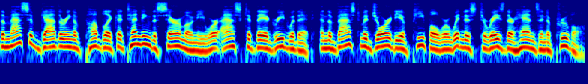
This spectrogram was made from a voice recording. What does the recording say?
The massive gathering of public attending the ceremony were asked if they agreed with it, and the vast majority of people were witnessed to raise their hands in approval.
